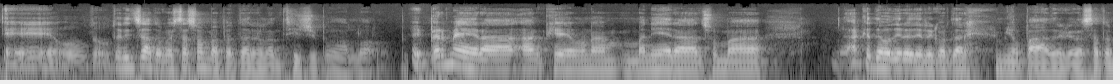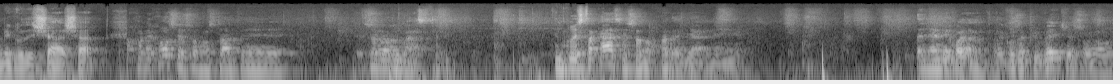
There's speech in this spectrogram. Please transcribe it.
e ho, utilizzato questa somma per dare l'anticipo a loro. E per me era anche una maniera, insomma, anche devo dire di ricordare mio padre che era stato amico di Sciascia. Alcune cose sono state, sono rimaste. In questa casa sono qua dagli anni, dagli anni 40, le cose più vecchie sono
